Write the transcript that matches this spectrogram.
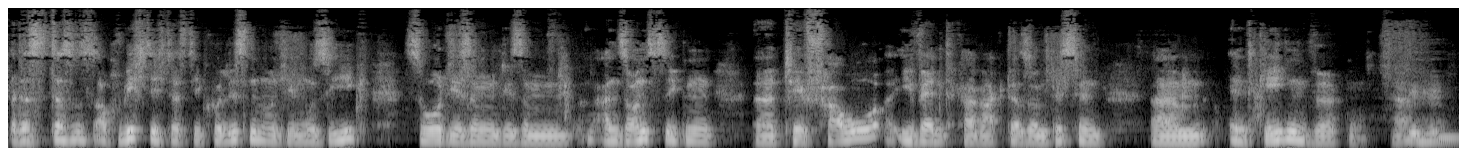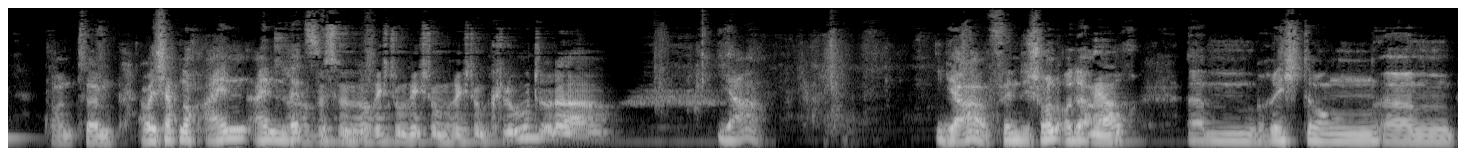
das, das ist auch wichtig, dass die Kulissen und die Musik so diesem, diesem ansonstigen äh, TV-Event-Charakter so ein bisschen ähm, entgegenwirken. Ja? Mhm. Und, ähm, aber ich habe noch einen, einen letzten. Ein bisschen so Richtung, Richtung, Richtung Clut oder? Ja. Ja, finde ich schon. Oder ja. auch ähm, Richtung ähm,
